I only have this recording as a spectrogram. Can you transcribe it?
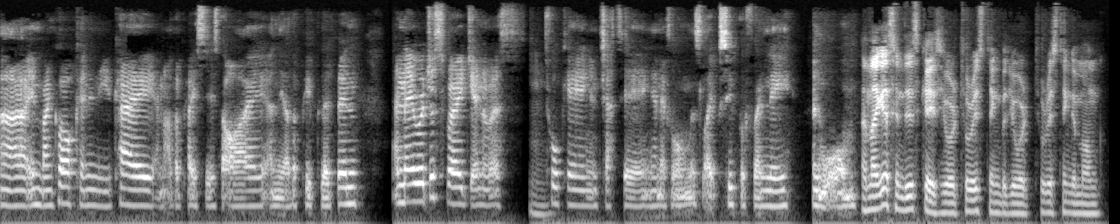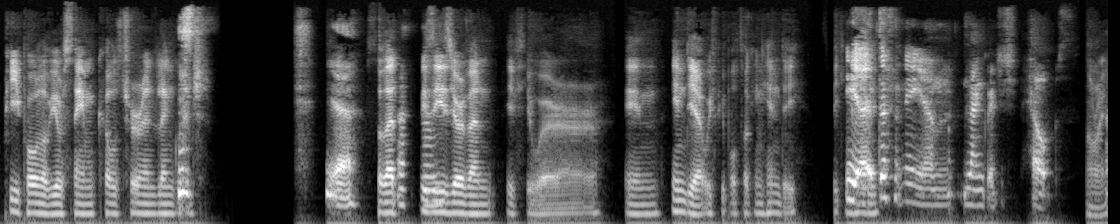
uh, in Bangkok and in the UK and other places that I and the other people had been. And they were just very generous, Mm. talking and chatting, and everyone was like super friendly and warm. And I guess in this case you were touristing, but you were touristing among people of your same culture and language. Yeah, So that is Um, easier than if you were in India with people talking Hindi. Speaking yeah, Hindi. definitely. Um, language helps. All right.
